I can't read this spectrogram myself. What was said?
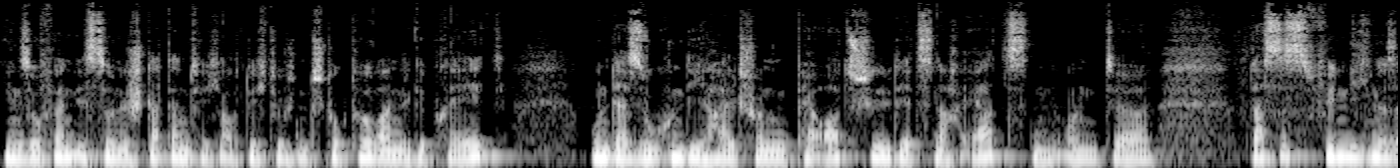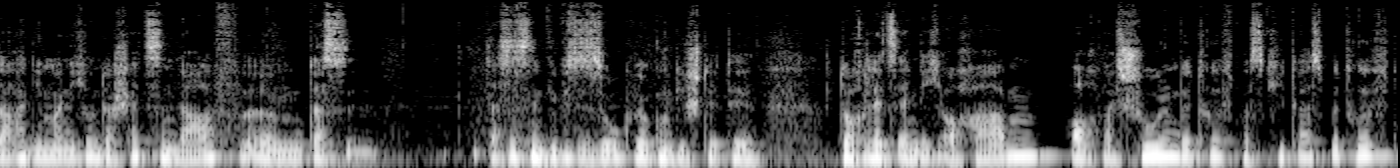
insofern ist so eine Stadt natürlich auch durch, durch den Strukturwandel geprägt. Und da suchen die halt schon per Ortsschild jetzt nach Ärzten. Und äh, das ist, finde ich, eine Sache, die man nicht unterschätzen darf. Ähm, dass, das ist eine gewisse Sogwirkung, die Städte doch letztendlich auch haben, auch was Schulen betrifft, was Kitas betrifft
